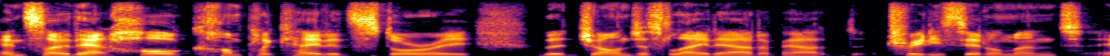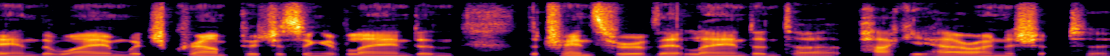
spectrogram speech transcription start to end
And so that whole complicated story that John just laid out about treaty settlement and the way in which Crown purchasing of land and the transfer of that land into Pākehā ownership to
